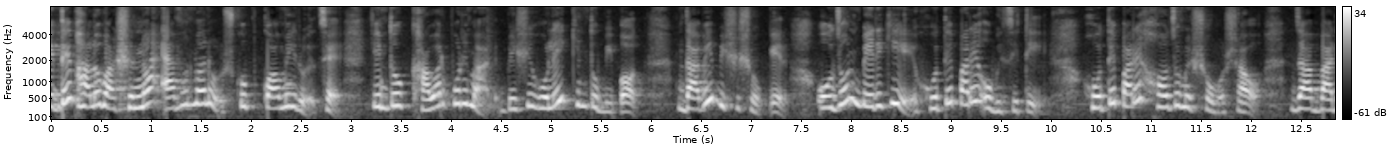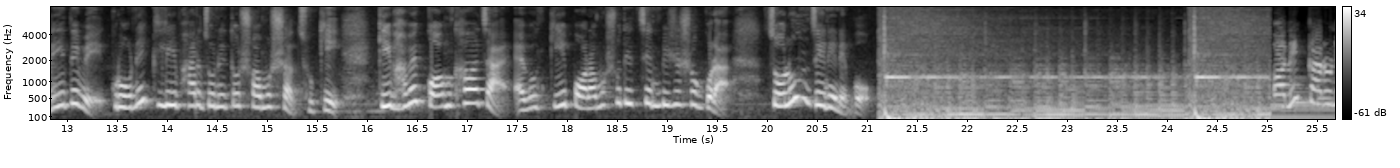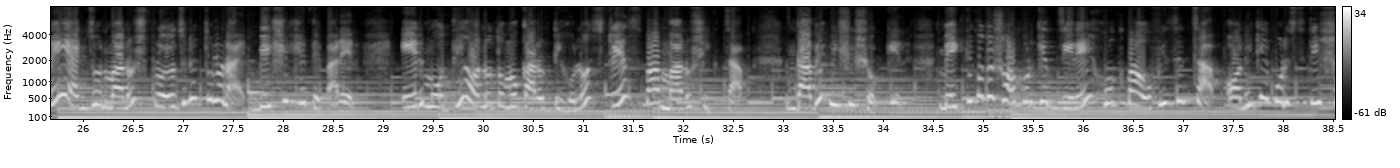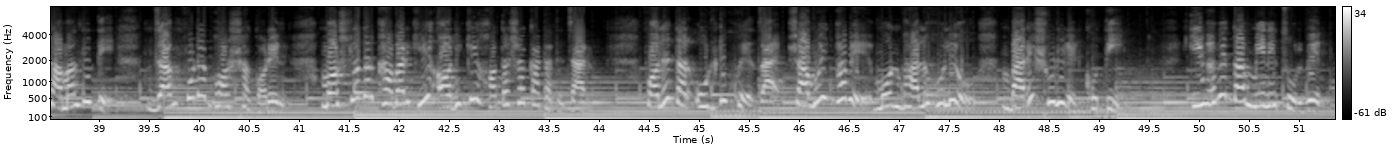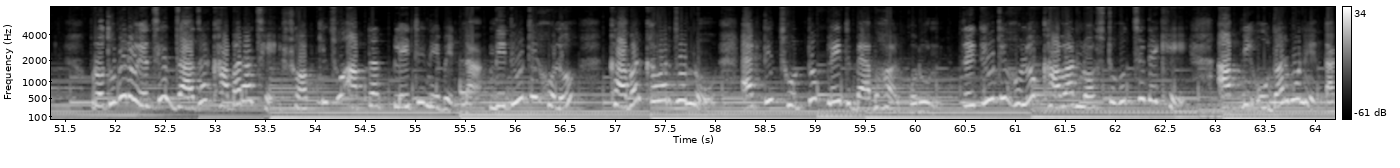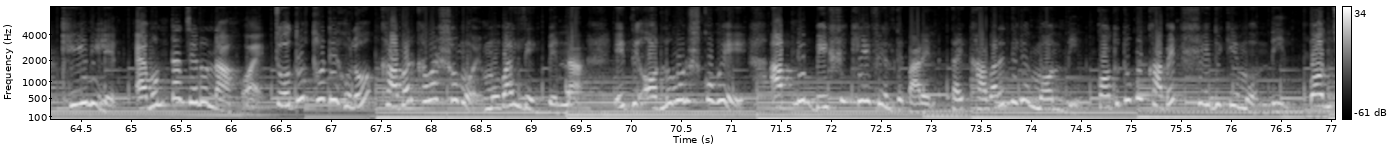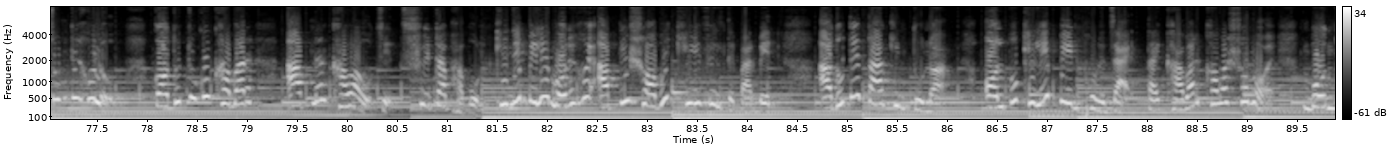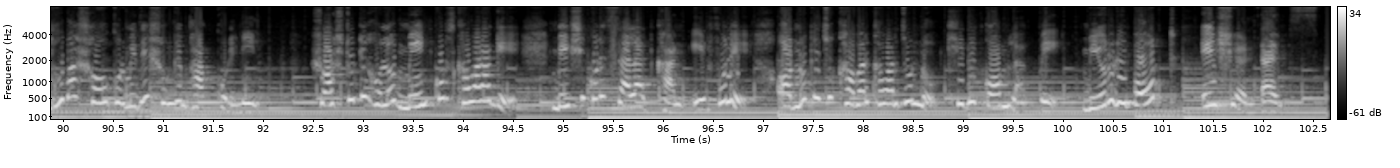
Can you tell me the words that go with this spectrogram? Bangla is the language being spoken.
খেতে ভালোবাসেন না এমন মানুষ খুব কমই রয়েছে। কিন্তু খাওয়ার পরিমাণ বেশি হলেই কিন্তু বিপদ। দাবি বিশেষজ্ঞের। ওজন বেড়ে গিয়ে হতে পারে ওবিসিটি হতে পারে হজমের সমস্যাও, যা বাড়িয়ে দেবে ক্রনিক লিভারজনিত সমস্যার ঝুঁকি। কীভাবে কম খাওয়া যায় এবং কি পরামর্শ দিচ্ছেন বিশেষজ্ঞরা? চলুন জেনে নেব। অনেক কারণেই একজন মানুষ প্রয়োজনের তুলনায় বেশি খেতে পারেন। এর মধ্যে অন্যতম কারণটি হলো স্ট্রেস বা মানসিক চাপ। দাবি বিশেষজ্ঞের। ব্যক্তিগত সম্পর্কের জেরে হোক বা অফিসের চাপ, অনেকে পরিস্থিতি সামাল দিতে জাঙ্ক ফুডে ভরসা করেন। মশলাদার খাবার খেয়ে অনেকেই হতাশা কাটাতে চান। ফলে তার উল্টো হয়ে যায়। সাময়িকভাবে মন ভালো হলেও বাড়ে শরীরের ক্ষতি। কীভাবে তা মেনে চলবেন? প্রথমে রয়েছে যা যা খাবার আছে, সবকিছু আপনার প্লেটে নেবেন না। দ্বিতীয়টি হলো খাবার খাওয়ার জন্য একটি ছোট্ট প্লেট ব্যবহার করুন। তৃতীয়টি হলো খাবার নষ্ট হচ্ছে দেখে আপনি উদার মনে তা খেয়ে নিলেন, এমনটা যেন না হয়। চতুর্থটি হলো খাবার খাওয়ার সময় মোবাইল দেখবেন না। এতে অন্যমনস্ক হয়ে আপনি বেশি খেয়ে ফেলতে পারেন, তাই খাবারের দিকে মন দিন। কতটুকু খাবেন সেদিকে মন দিন। পঞ্চমটি হলো কতটুকু খাবার আপনার খাওয়া উচিত, সেটা ভাবুন। খিদে পেলে মনে হয় আপনি সবই খেয়ে ফেলতে পারবেন। আদতে তা কিন্তু না। অল্প খেলে পেট ভরে যায়। তাই খাবার খাওয়ার সময় বন্ধু বা সহকর্মীদের সঙ্গে ভাগ করে নিন। ষষ্ঠটি হলো মেইন কোর্স খাওয়ার আগে বেশি করে স্যালাড খান। এর ফলে অন্য কিছু খাবার খাওয়ার জন্য খিদে কম লাগবে। Bureau report Asian Times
